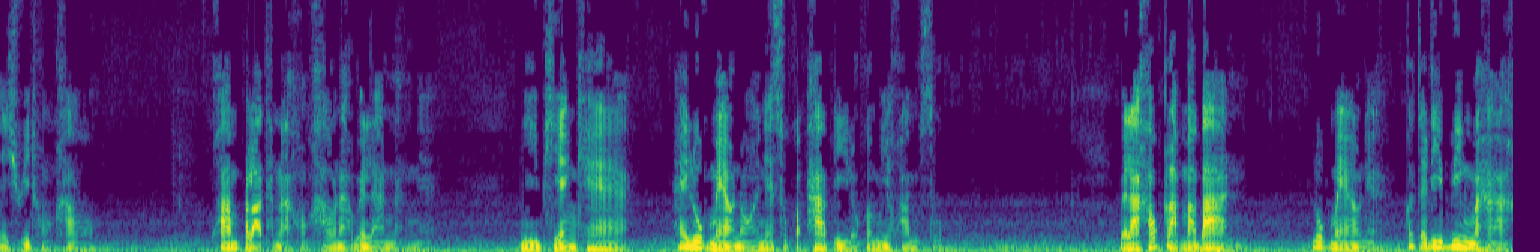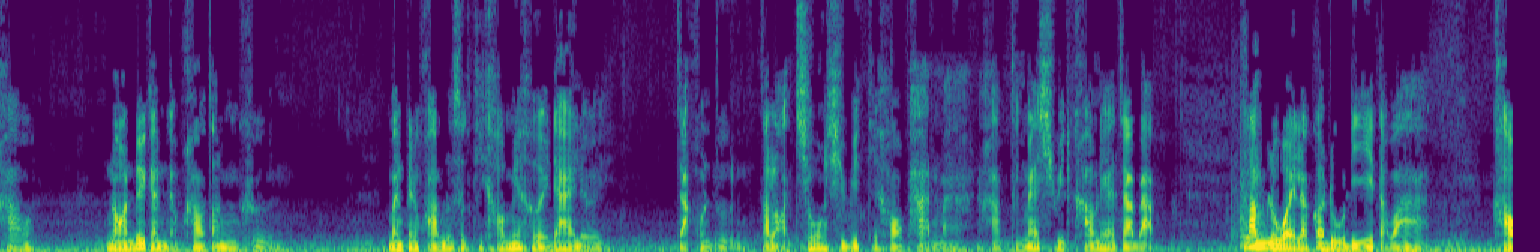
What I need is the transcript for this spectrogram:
ในชีวิตของเขา ความปรารถนาของเขาณเวลานั้นเนี่ยมีเพียงแค่ให้ลูกแมวน้อยเนี่ยสุขภาพดีแล้วก็มีความสุข เวลาเขากลับมาบ้าน ลูกแมวเนี่ยก็จะรีบวิ่งมาหาเขา นอนด้วยกันกับเขาตอนกลางคืน มันเป็นความรู้สึกที่เขาไม่เคยได้เลย จากคนอื่น ตลอดช่วงชีวิตที่เขาผ่านมานะครับ ถึงแม้ชีวิตเขาเนี่ยจะแบบร่ำรวยแล้วก็ดูดีแต่ว่าเขา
